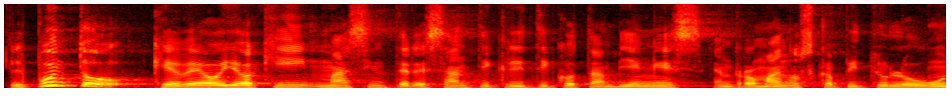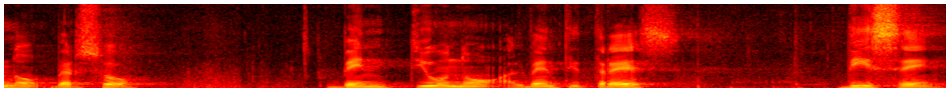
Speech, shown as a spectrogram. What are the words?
El punto que veo yo aquí más interesante y crítico también es en Romanos capítulo 1, verso 21 al 23, dice,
